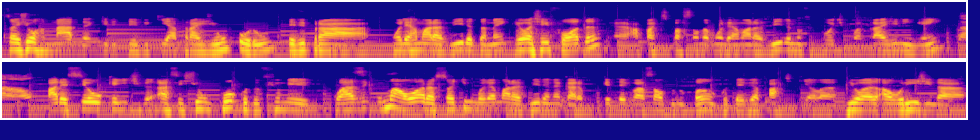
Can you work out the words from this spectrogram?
essa jornada que ele teve que ir atrás de um por um. Teve pra Mulher Maravilha também, que eu achei foda é, a participação da Mulher Maravilha, não ficou tipo atrás de ninguém. Não. Pareceu que a gente assistiu um pouco do filme, quase uma hora só de Mulher Maravilha, né, cara? Porque teve o assalto no banco, teve a parte que ela viu a, a origem da,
